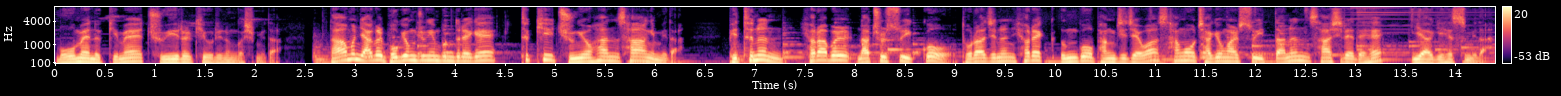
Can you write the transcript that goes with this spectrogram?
몸의 느낌에 주의를 기울이는 것입니다. 다음은 약을 복용 중인 분들에게 특히 중요한 사항입니다. 비트는 혈압을 낮출 수 있고 도라지는 혈액 응고 방지제와 상호작용할 수 있다는 사실에 대해 이야기했습니다.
